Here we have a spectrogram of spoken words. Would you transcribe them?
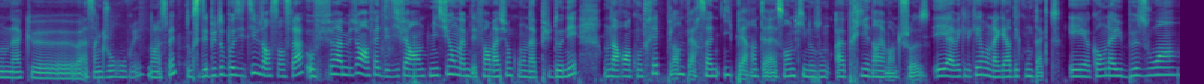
qu'on n'a que voilà, 5 jours ouvrés dans la semaine. Donc c'était plutôt positif dans ce sens-là. Au fur et à mesure en fait des différentes missions, même des formations qu'on a pu donner, on a rencontré plein de personnes hyper intéressantes qui nous ont appris énormément de choses et avec lesquelles on a gardé contact. Et euh, quand on a eu besoin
